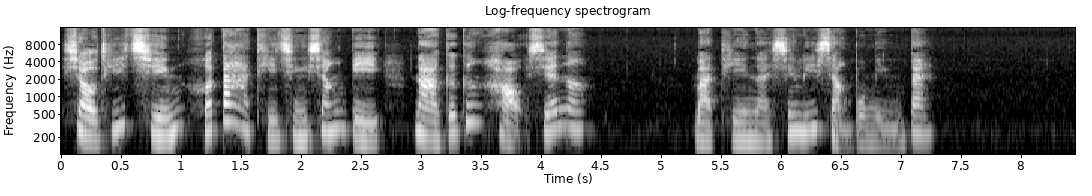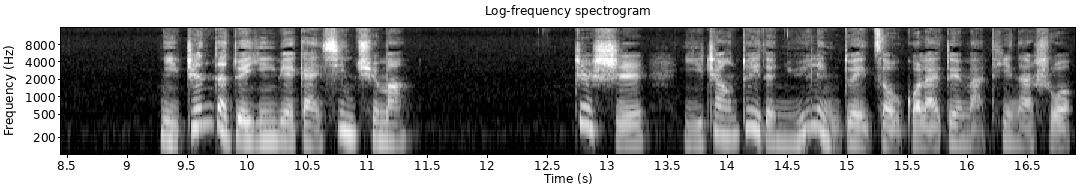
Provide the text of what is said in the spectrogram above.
小提琴和大提琴相比，哪个更好些呢？马蒂娜心里想不明白。你真的对音乐感兴趣吗？这时，仪仗队的女领队走过来，对马蒂娜说。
